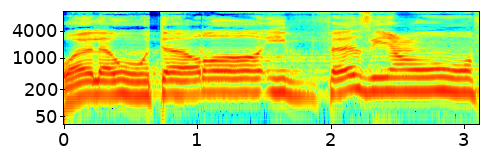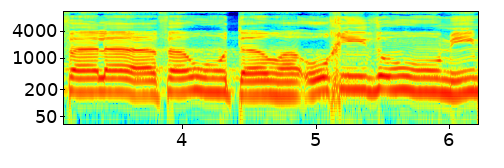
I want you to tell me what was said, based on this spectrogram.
ولو ترى اذ فزعوا فلا فوت واخذوا من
